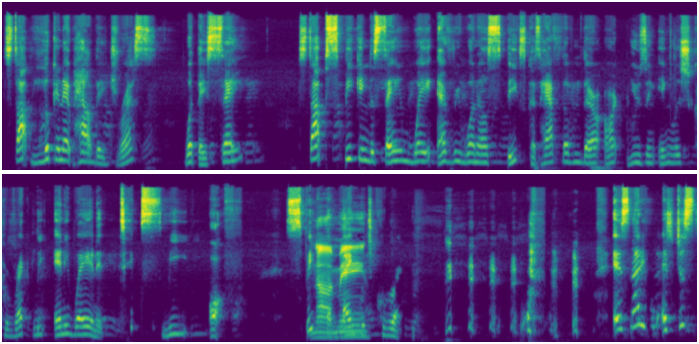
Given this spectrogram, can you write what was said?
Stop looking at how they dress, what they say. Stop speaking the same way everyone else speaks because half of them there aren't using English correctly anyway, and it ticks me off. Speak nah, the man. language correctly. it's not even, it's just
